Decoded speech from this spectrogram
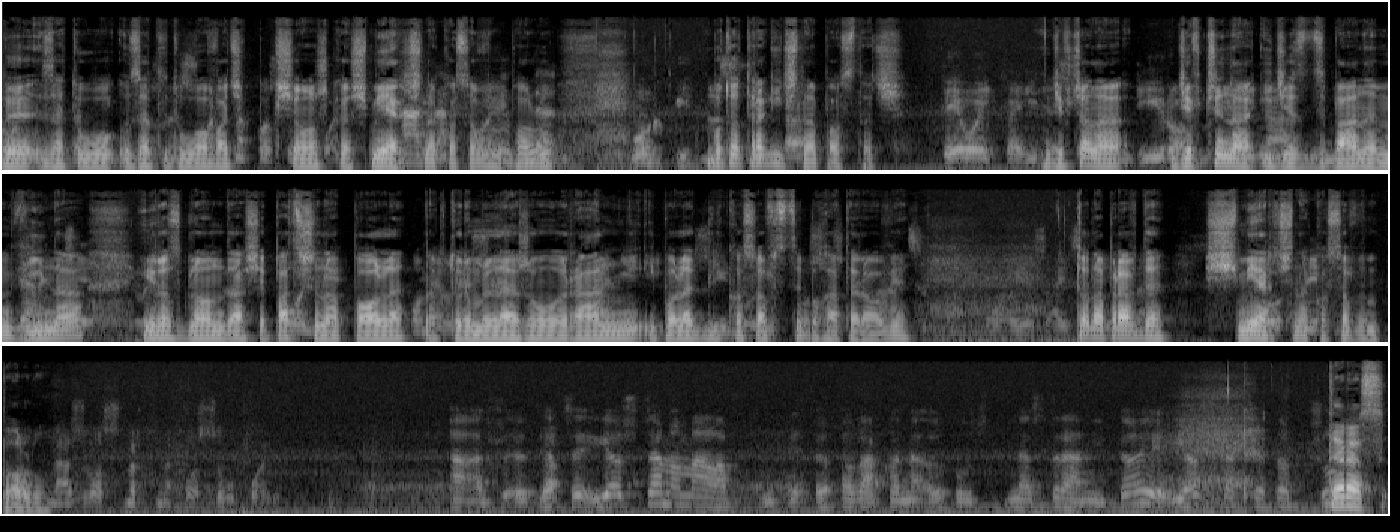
by zatytułować książkę Śmierć na Kosowym Polu, bo to tragiczna postać. Dziewczyna, dziewczyna idzie z dzbanem wina i rozgląda się, patrzy na pole, na którym leżą ranni i polegli kosowscy bohaterowie. To naprawdę śmierć na kosowym polu. A na, na. To Teraz,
